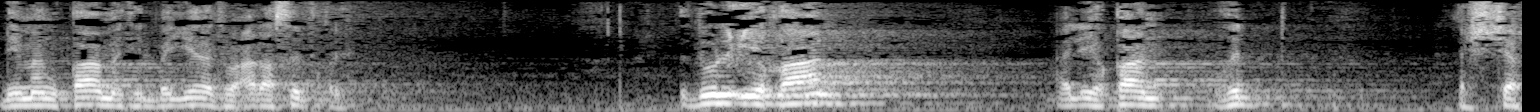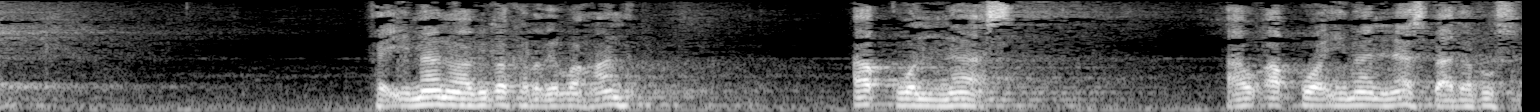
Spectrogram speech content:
لمن قامت البينة على صدقه. ذو الإيقان الإيقان ضد الشك. فإيمان أبي بكر رضي الله عنه أقوى الناس أو أقوى إيمان الناس بعد الرسل.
